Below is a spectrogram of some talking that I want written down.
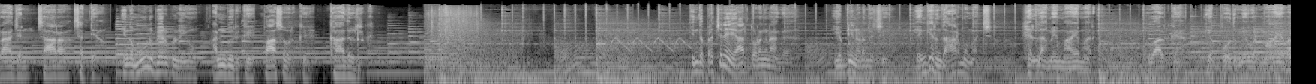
ராஜன் சாரா சத்யா. எங்க மூணு பேருக்குள்ளேயும் அன்பு இருக்கு பாசம் இருக்கு காதல் இருக்கு. இந்த பிரச்சனையை யார் தொடங்கினாங்க? எப்படி நடந்துச்சு? எங்கிருந்து ஆரம்பமாச்சு? எல்லாமே மாயமா இருக்கு. வாழ்க்கை எப்போதுமே ஒரு மாயவா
